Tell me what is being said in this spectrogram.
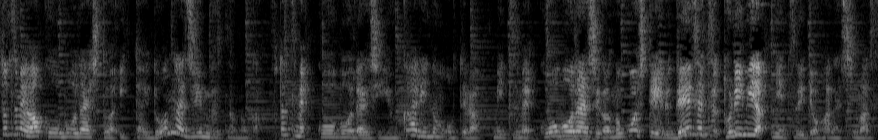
1つ目は弘法大師とは一体どんな人物なのか。2つ目、弘法大師ゆかりのお寺。3つ目、弘法大師が残している伝説、トリビアについてお話しします。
